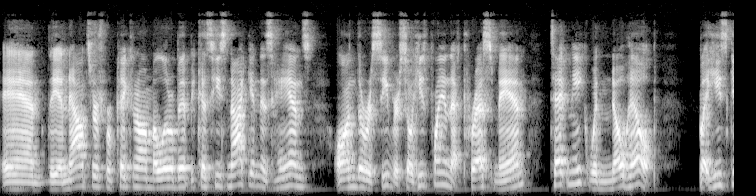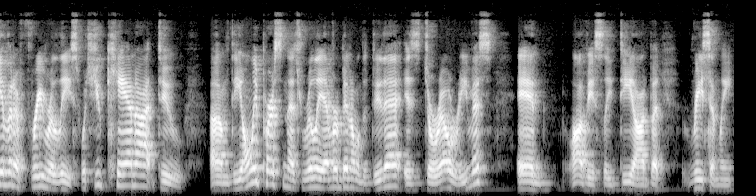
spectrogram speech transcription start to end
and the announcers were picking on him a little bit because he's not getting his hands on the receiver. So he's playing that press man technique with no help but he's given a free release, which you cannot do. Um, the only person that's really ever been able to do that is Darrelle Revis and obviously Deion, but recently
